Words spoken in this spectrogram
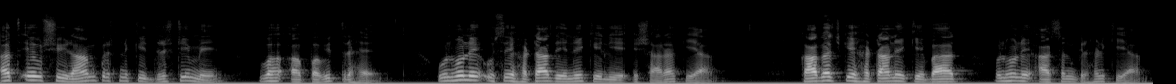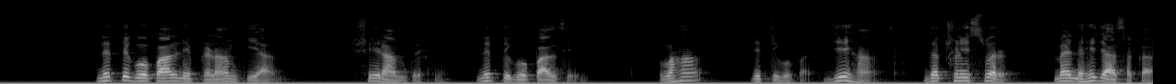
अतएव श्री रामकृष्ण की दृष्टि में वह अपवित्र है। उन्होंने उसे हटा देने के लिए इशारा किया। कागज़ के हटाने के बाद उन्होंने आसन ग्रहण किया। नित्य गोपाल ने प्रणाम किया। श्री रामकृष्ण नित्य गोपाल से। वहाँ नित्य गोपाल, जी हाँ दक्षिणेश्वर, मैं नहीं जा सका।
